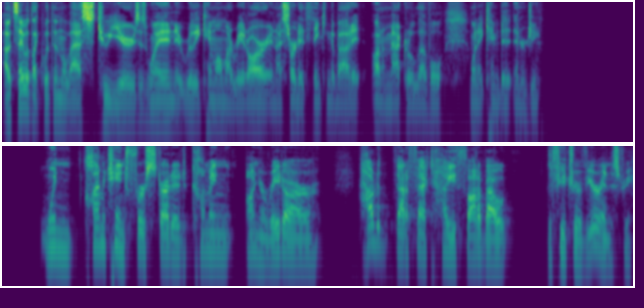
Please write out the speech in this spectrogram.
I would say with like within the last two years is when it really came on my radar and I started thinking about it on a macro level when it came to energy. When climate change first started coming on your radar, how did that affect how you thought about the future of your industry?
